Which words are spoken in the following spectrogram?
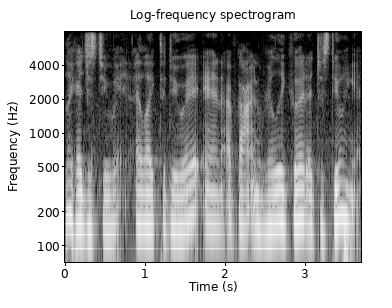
Like, I just do it. I like to do it, and I've gotten really good at just doing it.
